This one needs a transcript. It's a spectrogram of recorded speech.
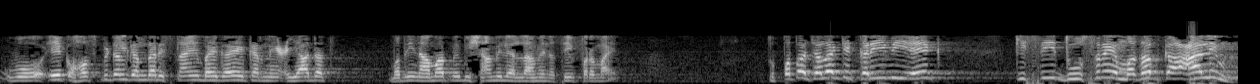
وہ ایک ہاسپٹل کے اندر اسلامی بہ گئے کرنے عیادت، مدنی نامات میں بھی شامل ہے، اللہ میں نصیب فرمائے۔ تو پتہ چلا کہ قریبی ایک کسی دوسرے مذہب کا عالم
